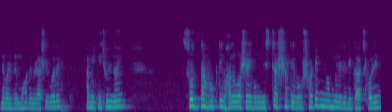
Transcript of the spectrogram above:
দেবাদিদেব মহাদেবের আশীর্বাদে। আমি কিছুই নয় শ্রদ্ধা, ভক্তি, ভালোবাসা এবং নিষ্ঠার সাথে এবং সঠিক নিয়ম মেনে যদি কাজ করেন,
